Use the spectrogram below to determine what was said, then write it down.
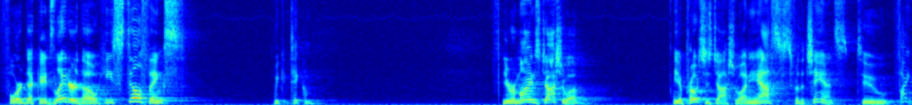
Four decades later, though, he still thinks we could take them. He reminds Joshua, he approaches Joshua and he asks for the chance to fight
